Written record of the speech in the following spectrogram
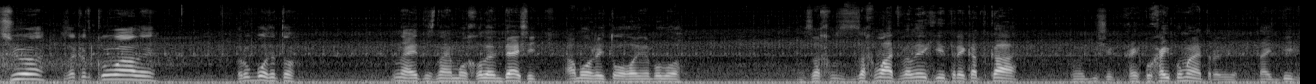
Все, закаткували. Роботи то навіть не знаємо, хвилин 10, а може й того не було. Захват великий, три катка. Ну, більше, хай, хай по метрові, навіть більше,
